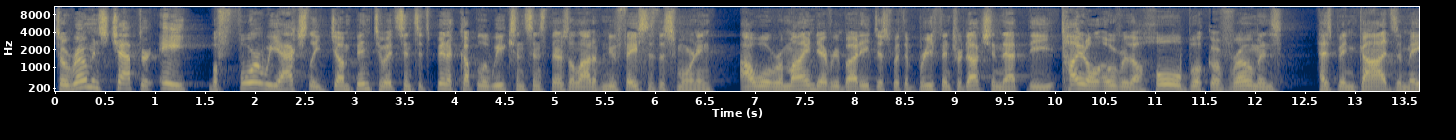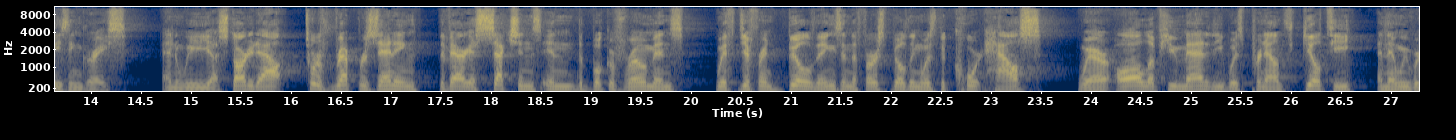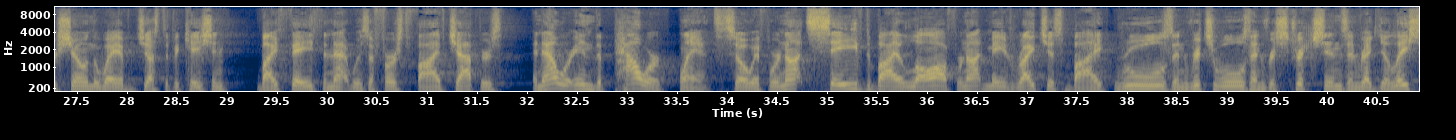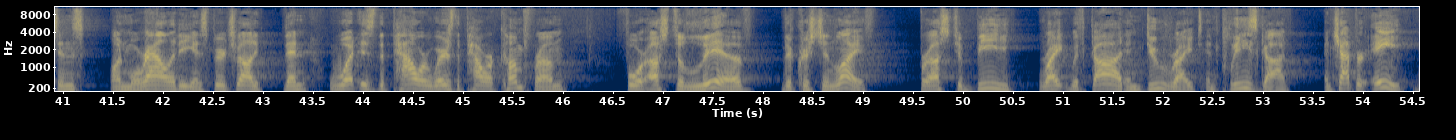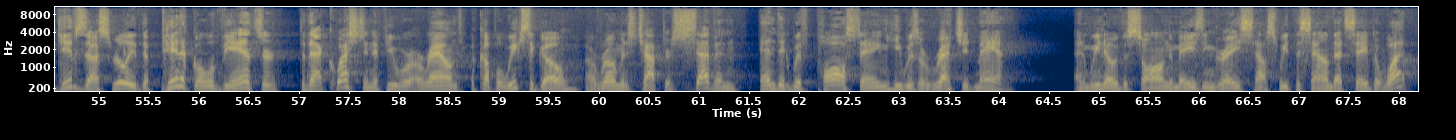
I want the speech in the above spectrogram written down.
So Romans chapter 8, before we actually jump into it, since it's been a couple of weeks and since there's a lot of new faces this morning, I will remind everybody, just with a brief introduction, that the title over the whole book of Romans has been God's Amazing Grace. And we uh, started out sort of representing the various sections in the book of Romans with different buildings. And the first building was the courthouse, where all of humanity was pronounced guilty. And then we were shown the way of justification by faith, and that was the first five chapters. And now we're in the power plant. So if we're not saved by law, if we're not made righteous by rules and rituals and restrictions and regulations on morality and spirituality, then what is the power? Where does the power come from for us to live the Christian life? For us to be right with God and do right and please God. And chapter 8 gives us really the pinnacle of the answer to that question. If you were around a couple weeks ago, uh, Romans chapter 7 ended with Paul saying he was a wretched man. And we know the song, Amazing Grace, how sweet the sound that saved a what?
